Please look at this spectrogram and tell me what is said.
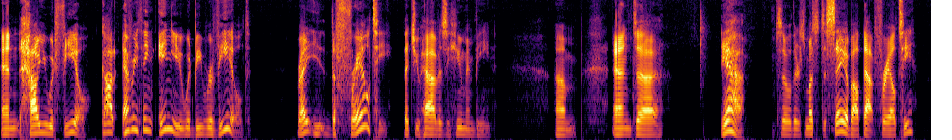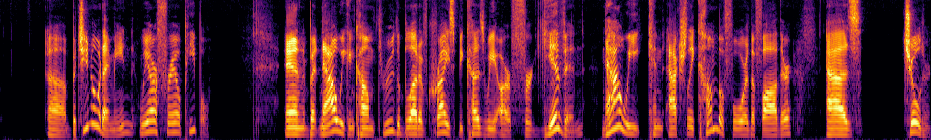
and how you would feel. God, everything in you would be revealed, right? The frailty that you have as a human being. Um, and uh, yeah, So there's much to say about that frailty. Uh, but you know what I mean. We are frail people. And but now we can come through the blood of Christ because we are forgiven. Now we can actually come before the Father as children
